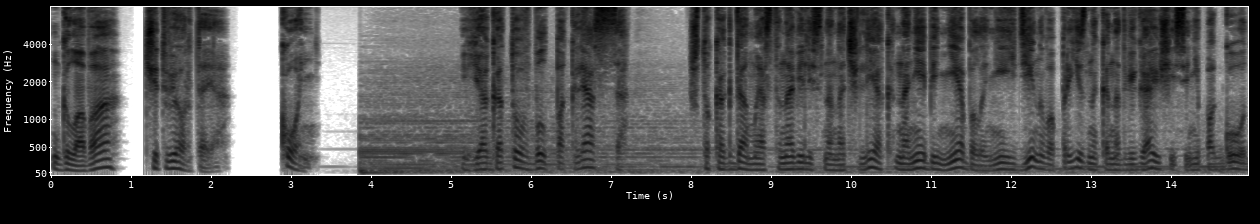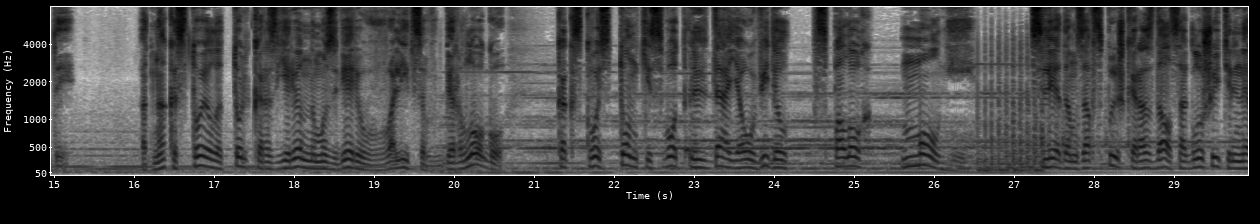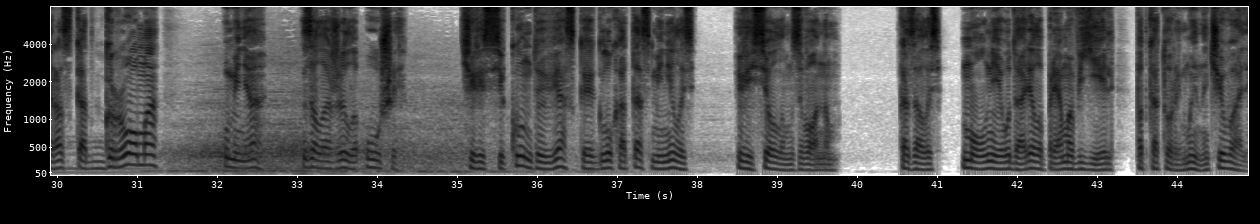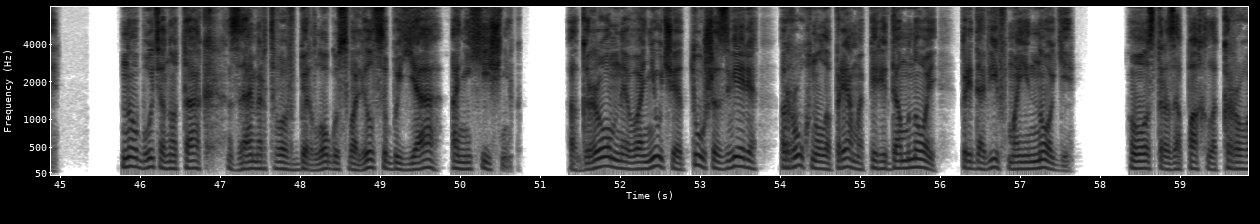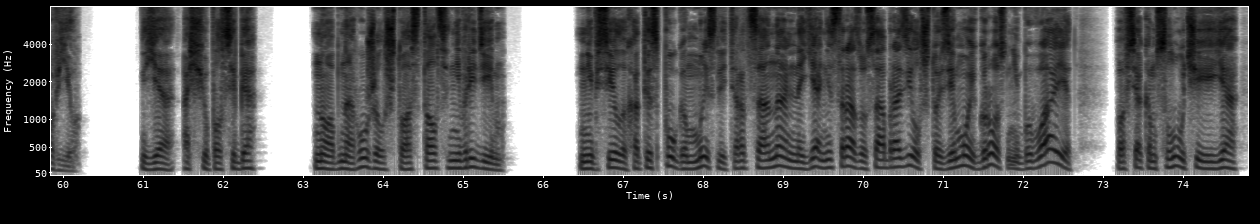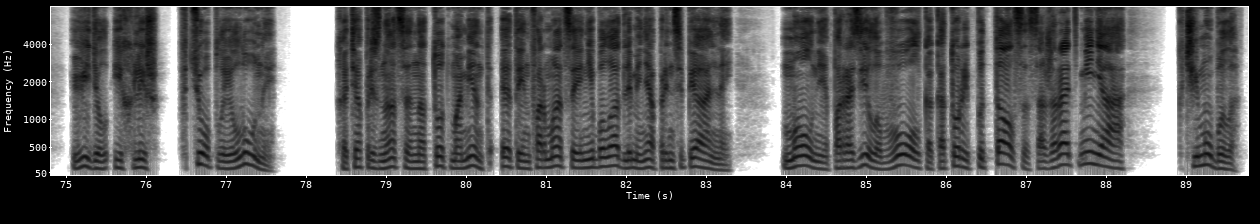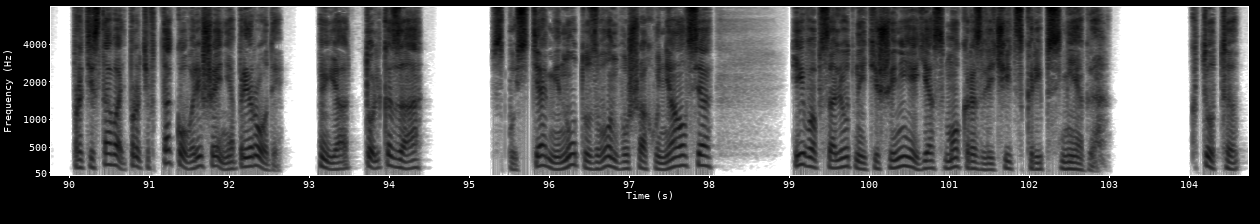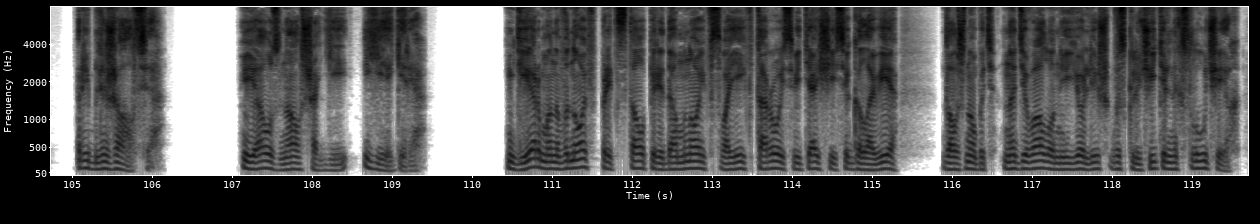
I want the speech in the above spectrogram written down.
Глава четвертая. Конь. Я готов был поклясться, что когда мы остановились на ночлег, на небе не было ни единого признака надвигающейся непогоды. Однако стоило только разъяренному зверю ввалиться в берлогу, как сквозь тонкий свод льда я увидел всполох молнии. Следом за вспышкой раздался оглушительный раскат грома. У меня заложило уши. Через секунду вязкая глухота сменилась веселым звоном. Казалось, молния ударила прямо в ель, под которой мы ночевали. Но будь оно так, замертво в берлогу свалился бы я, а не хищник. Огромная вонючая туша зверя рухнула прямо передо мной, придавив мои ноги. Остро запахло кровью. Я ощупал себя, но обнаружил, что остался невредим. Не в силах от испуга мыслить рационально, я не сразу сообразил, что зимой гроз не бывает. Во всяком случае, я видел их лишь в теплые луны. Хотя, признаться, на тот момент эта информация не была для меня принципиальной. Молния поразила волка, который пытался сожрать меня. К чему было протестовать против такого решения природы? Я только за. Спустя минуту звон в ушах унялся, и в абсолютной тишине я смог различить скрип снега. Кто-то приближался. Я узнал шаги егеря. Герман вновь предстал передо мной в своей второй светящейся голове. Должно быть, надевал он ее лишь в исключительных случаях.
